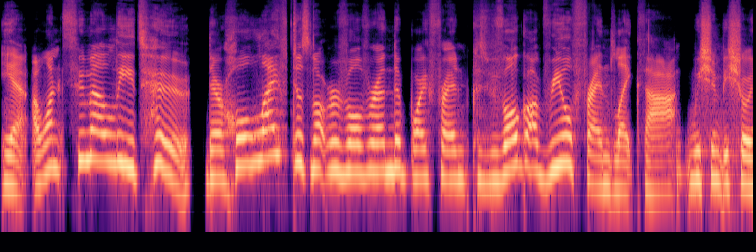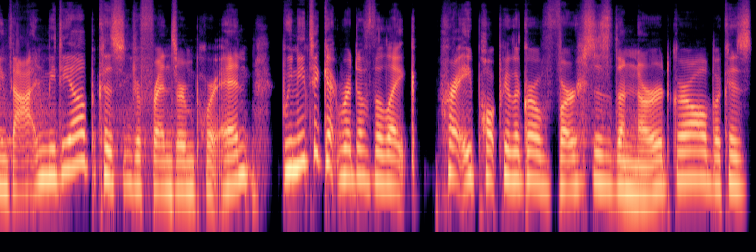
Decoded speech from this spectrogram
Yeah, I want female leads who their whole life does not revolve around their boyfriend because we've all got a real friend like that. We shouldn't be showing that in media because your friends are important. We need to get rid of the like pretty popular girl versus the nerd girl because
